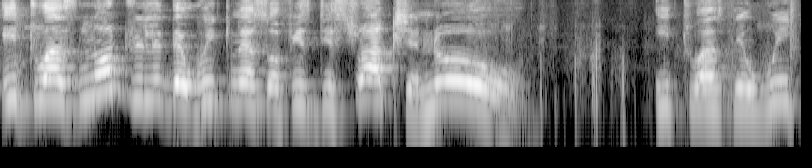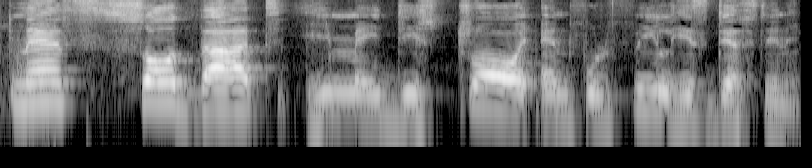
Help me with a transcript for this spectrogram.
It was not really the weakness of his destruction. No. It was the weakness so that he may destroy and fulfill his destiny.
